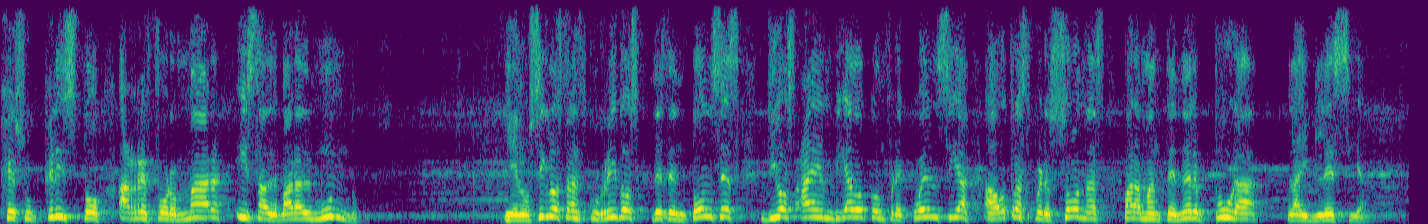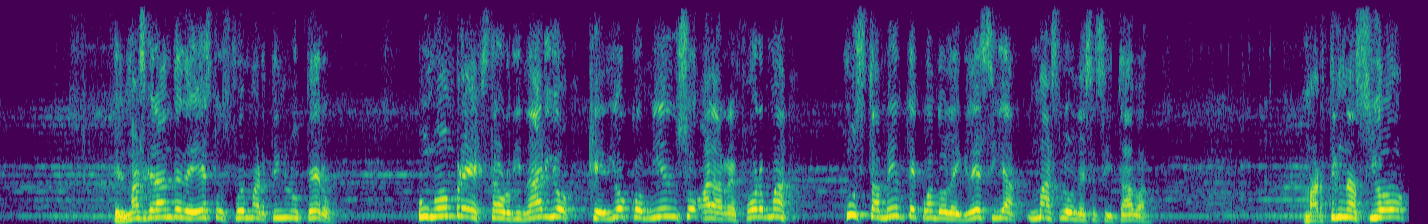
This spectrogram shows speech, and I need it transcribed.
Jesucristo a reformar y salvar al mundo. Y en los siglos transcurridos desde entonces, Dios ha enviado con frecuencia a otras personas para mantener pura la iglesia. El más grande de estos fue Martín Lutero, un hombre extraordinario que dio comienzo a la reforma justamente cuando la iglesia más lo necesitaba. Martín nació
